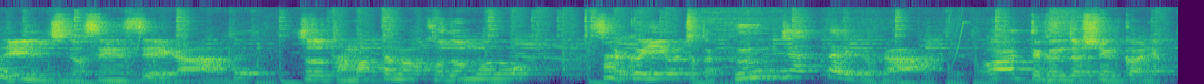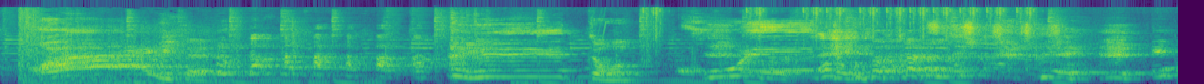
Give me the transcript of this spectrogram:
現地の先生がちょっとたまたま子供の作品をちょっと踏んじゃったりとかわーって踏んだ瞬間に「わーい!」みたいな「えー!」って思って「怖 え!」って思ってえ、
